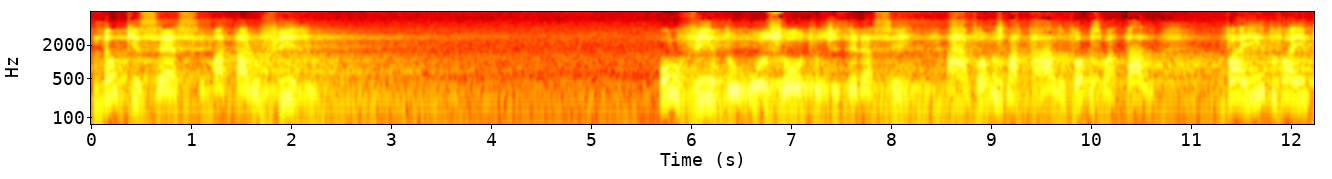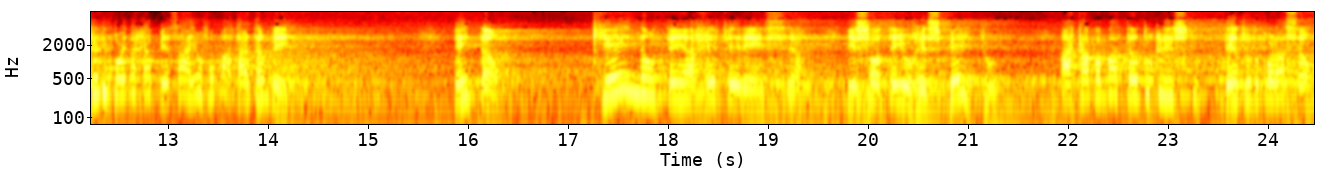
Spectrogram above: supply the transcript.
não quisesse matar o filho, ouvindo os outros dizerem assim: Ah, vamos matá-lo, vamos matá-lo, vai indo, vai indo, ele põe na cabeça: Ah, eu vou matar também. Então, quem não tem a referência e só tem o respeito, acaba matando Cristo dentro do coração.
